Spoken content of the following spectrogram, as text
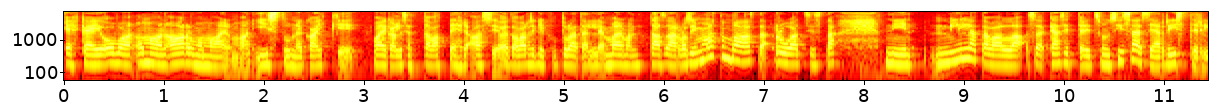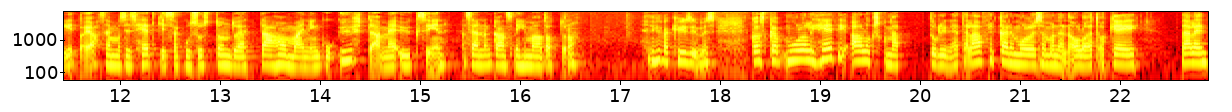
ehkä ei omaan, omaan arvomaailmaan istu ne kaikki paikalliset tavat tehdä asioita, varsinkin kun tulee tälle maailman tasa-arvoisimmasta maasta, Ruotsista, niin millä tavalla sä käsittelit sun sisäisiä ristiriitoja semmoisissa hetkissä, kun susta tuntuu, että tämä homma ei niinku yhtään mene yksin? Sen kanssa, mihin mä oon tottunut? Hyvä kysymys, koska mulla oli heti aluksi, kun mä tulin Etelä-Afrikkaan, niin mulla oli semmoinen olo, että okei, täällä ei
